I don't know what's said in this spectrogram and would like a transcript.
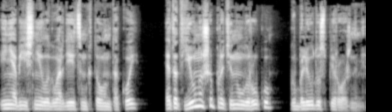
и не объяснила гвардейцам, кто он такой, этот юноша протянул руку к блюду с пирожными.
